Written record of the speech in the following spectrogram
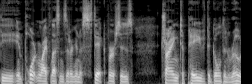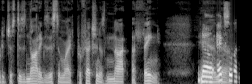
the important life lessons that are going to stick versus trying to pave the golden road. It just does not exist in life. Perfection is not a thing. No, and, uh, excellence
